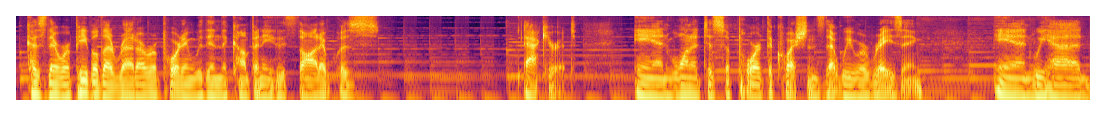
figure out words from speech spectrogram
Because there were people that read our reporting within the company who thought it was accurate and wanted to support the questions that we were raising. And we had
